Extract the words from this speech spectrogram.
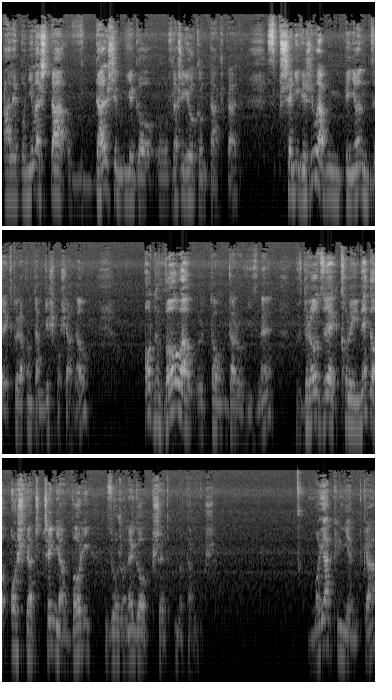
ale ponieważ ta w dalszym jego, w dalszych jego kontaktach sprzeniewierzyła pieniądze, które on tam gdzieś posiadał, odwołał tą darowiznę w drodze kolejnego oświadczenia woli złożonego przed notariuszem. Moja klientka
